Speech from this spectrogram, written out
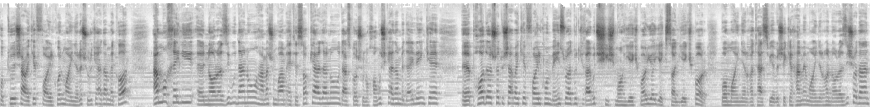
خب توی شبکه Filecoin ماینرها شروع کردن به کار. اما خیلی ناراضی بودن و همشون با هم اعتصاب کردن و دستگاهشون رو خاموش کردن به دلیل اینکه پاداش تو شبکه Filecoin به این صورت بود که قرار بود 6 ماه یک بار یا یک سال یک بار با ماینرها تسویه بشه که همه ماینرها ناراضی شدن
